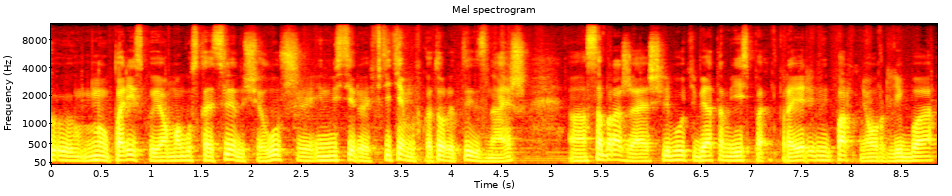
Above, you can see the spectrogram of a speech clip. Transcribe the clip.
ну, по риску я могу сказать следующее. Лучше инвестировать в те темы, в которые ты знаешь, соображаешь, либо у тебя там есть проверенный партнер, либо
